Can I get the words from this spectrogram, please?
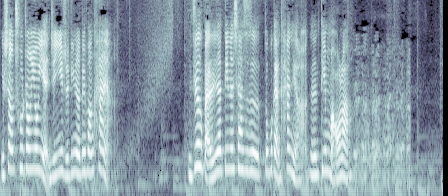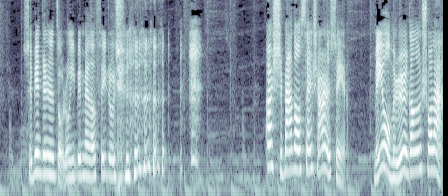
你上初中用眼睛一直盯着对方看呀？你这个把人家盯的下次都不敢看你了，跟人盯毛了。随便跟着走容易被卖到非洲去。二十八到三十二岁呀？没有，我们蕊蕊刚刚说啦。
